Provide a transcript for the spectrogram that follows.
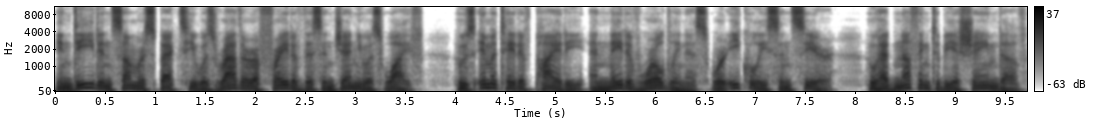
indeed in some respects he was rather afraid of this ingenuous wife, whose imitative piety and native worldliness were equally sincere, who had nothing to be ashamed of,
